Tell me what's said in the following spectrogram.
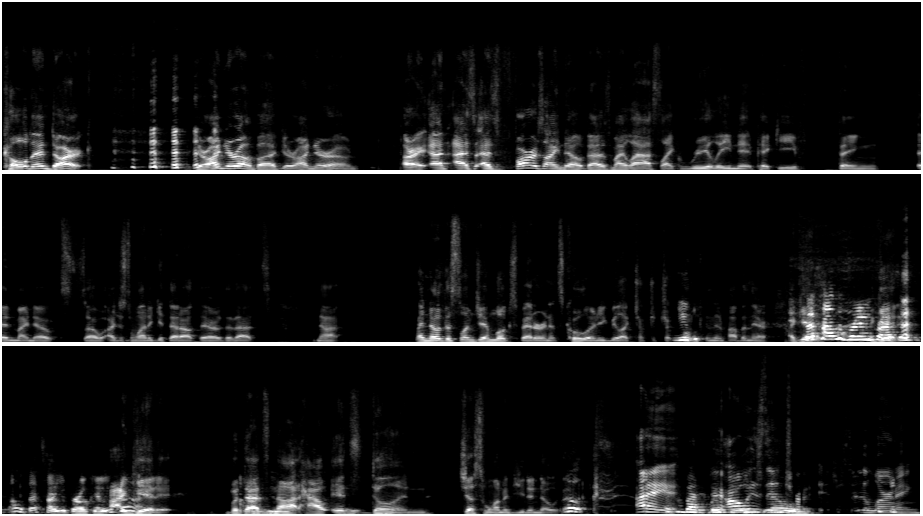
cold and dark. You're on your own, bud. You're on your own. All right, and as as far as I know, that is my last like really nitpicky thing in my notes. So I just want to get that out there that that's not. I know the Slim Jim looks better and it's cooler, and you can be like chuck chuck chuck, You- boom, and then hop in there. I get That's it. how the brain I get it. processes. Oh, that's how you're broken. I get it, but that's Um, not how it's done. Just wanted you to know that. Well, I everybody we're always need inter- interested in learning.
